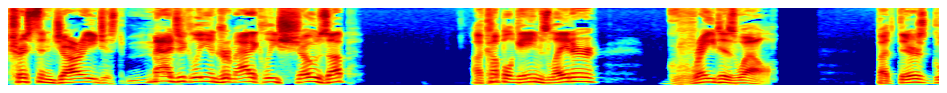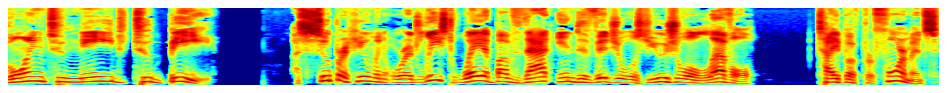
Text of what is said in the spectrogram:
Tristan Jarry just magically and dramatically shows up a couple games later, great as well. But there's going to need to be a superhuman or at least way above that individual's usual level type of performance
